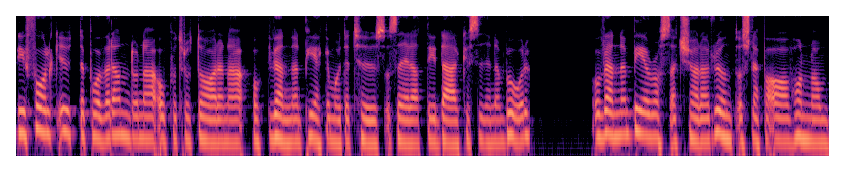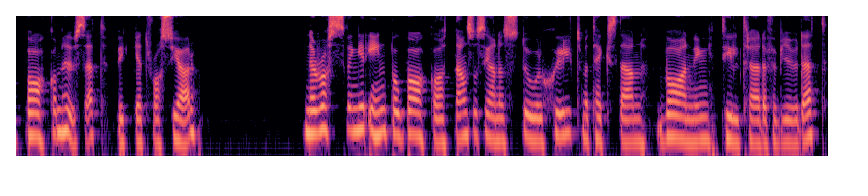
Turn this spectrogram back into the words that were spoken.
Det är folk ute på verandorna och på trottoarerna och vännen pekar mot ett hus och säger att det är där kusinen bor. Och vännen ber Ross att köra runt och släppa av honom bakom huset, vilket Ross gör. När Ross svänger in på bakgatan så ser han en stor skylt med texten “Varning, tillträde förbjudet”.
